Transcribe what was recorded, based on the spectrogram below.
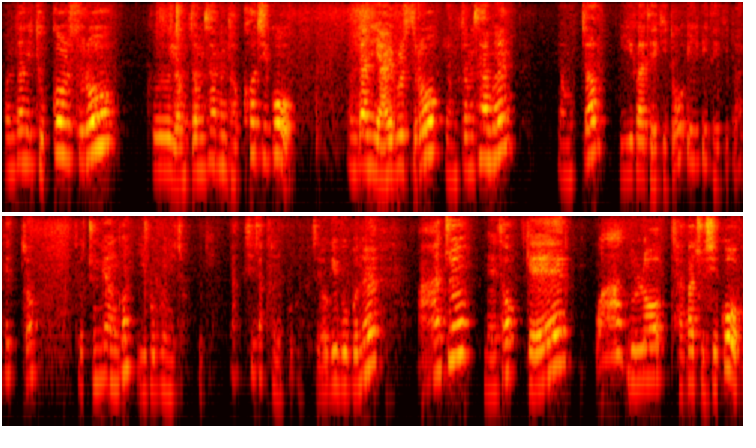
원단이 두꺼울수록 그 0.3은 더 커지고 원단이 얇을수록 0.3은 0.2가 되기도 1이 되기도 하겠죠. 그래서 중요한 건 이 부분이죠. 여기 딱 시작하는 부분. 그래서 여기 부분을 아주 매섭게 꽉 눌러 잡아주시고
